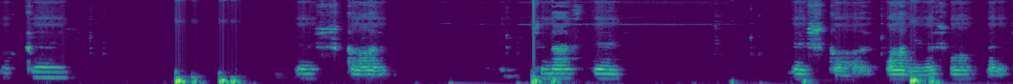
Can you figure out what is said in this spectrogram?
Okej. Ze szkoły. Trzynasty. Wyszkol. Ona nie wyszło. Będzie na.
